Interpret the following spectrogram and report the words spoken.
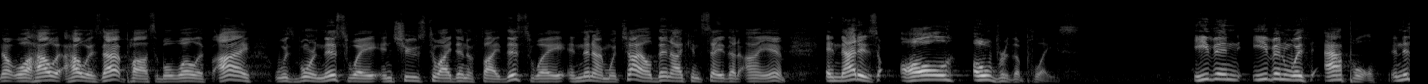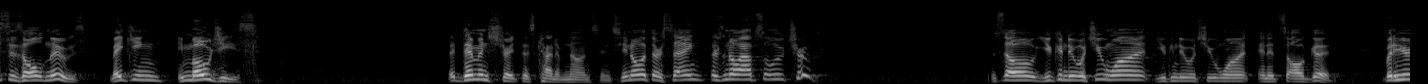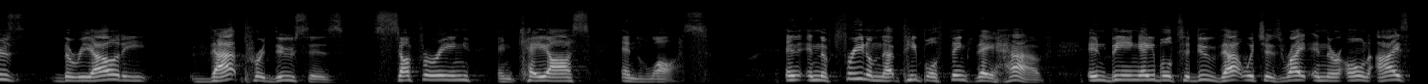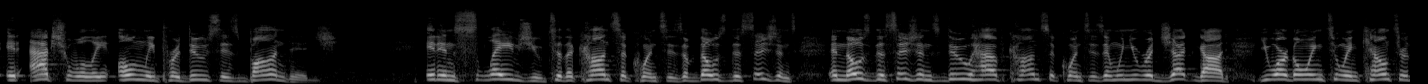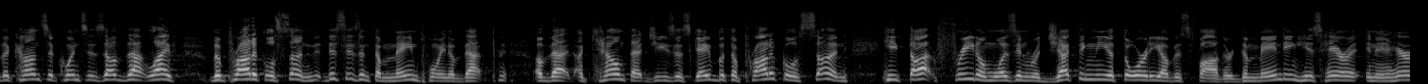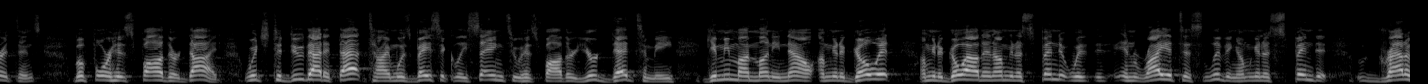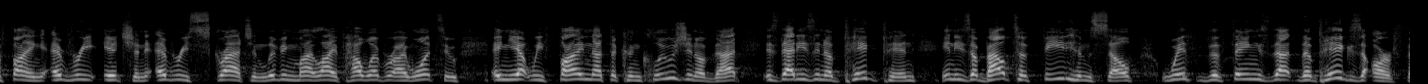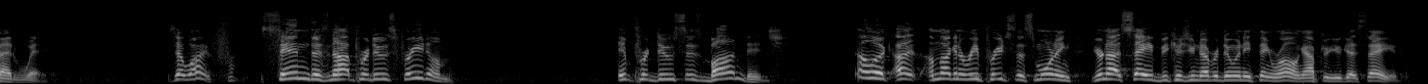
No, well, how, how is that possible? Well, if I was born this way and choose to identify this way, and then I'm with child, then I can say that I am. And that is all over the place. Even, even with Apple, and this is old news, making emojis that demonstrate this kind of nonsense. You know what they're saying? There's no absolute truth. So you can do what you want, you can do what you want, and it's all good. But here's the reality that produces suffering and chaos and loss. And, and, the freedom that people think they have in being able to do that which is right in their own eyes, it actually only produces bondage it enslaves you to the consequences of those decisions. And those decisions do have consequences. And when you reject God, you are going to encounter the consequences of that life. The prodigal son, this isn't the main point of that, of that account that Jesus gave, but the prodigal son, he thought freedom was in rejecting the authority of his father, demanding his inheritance before his father died, which to do that at that time was basically saying to his father, You're dead to me. Give me my money now. I'm going to go it. I'm going to go out and I'm going to spend it with, in riotous living. I'm going to spend it gratifying every itch and every scratch and living my life however I want to. And yet we find that the conclusion of that is that he's in a pig pen and he's about to feed himself with the things that the pigs are fed with. You say, why? Sin does not produce freedom, it produces bondage. Now, look, I, am not going to repreach this morning. You're not saved because you never do anything wrong after you get saved.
